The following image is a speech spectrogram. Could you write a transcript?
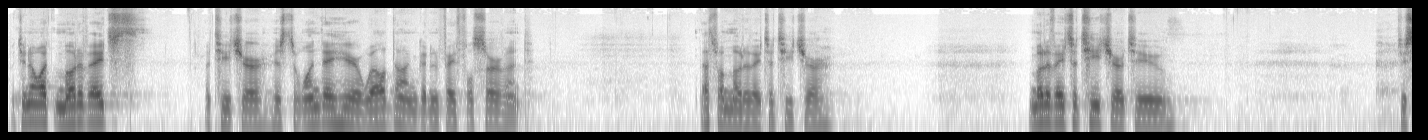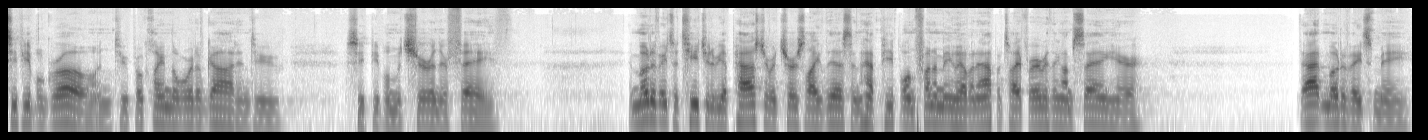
But you know what motivates a teacher is to one day hear, Well done, good and faithful servant. That's what motivates a teacher. motivates a teacher to, to see people grow and to proclaim the Word of God and to see people mature in their faith. It motivates a teacher to be a pastor of a church like this and have people in front of me who have an appetite for everything I'm saying here. That motivates me.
